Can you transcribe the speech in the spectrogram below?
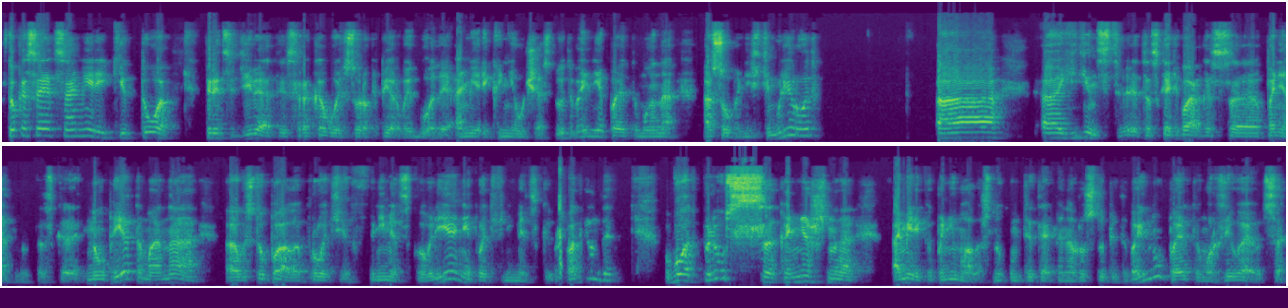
Что касается Америки, то 39 40 41 годы Америка не участвует в войне, поэтому она особо не стимулирует а, а единственное, так сказать, Варгас, э, понятно, так сказать, но при этом она э, выступала против немецкого влияния, против немецкой пропаганды. Вот, плюс, конечно, Америка понимала, что на каком-то этапе она вступит в войну, поэтому развиваются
